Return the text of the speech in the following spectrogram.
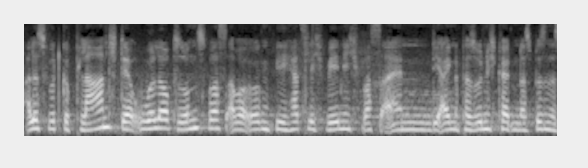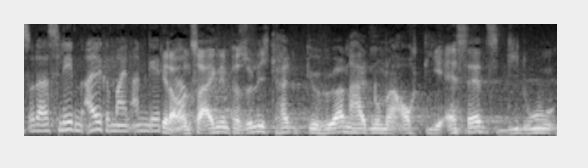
alles wird geplant, der Urlaub, sonst was, aber irgendwie herzlich wenig, was einen die eigene Persönlichkeit und das Business oder das Leben allgemein angeht. Genau, ne? und zur eigenen Persönlichkeit gehören halt nun mal auch die Assets, die du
